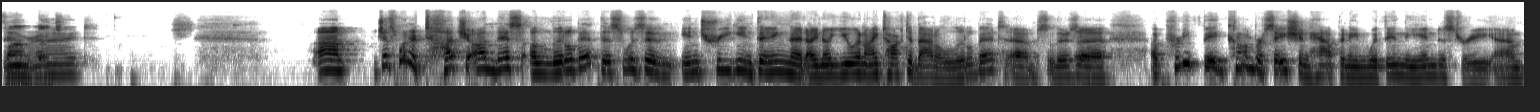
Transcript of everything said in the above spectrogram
Farm right. Um, just want to touch on this a little bit. This was an intriguing thing that I know you and I talked about a little bit. Um, so there's a, a pretty big conversation happening within the industry. Um,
